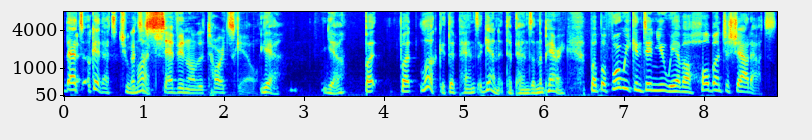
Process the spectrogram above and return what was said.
that's okay. That's too That's a much. seven on the tart scale. Yeah, yeah. But but look, it depends. Again, it depends on the pairing. But before we continue, we have a whole bunch of shout outs.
